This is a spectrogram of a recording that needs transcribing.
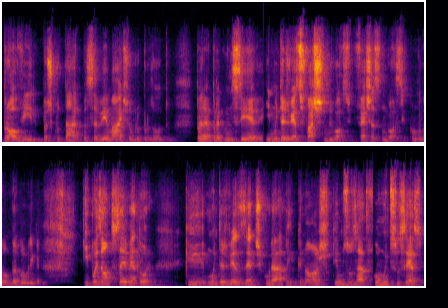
para ouvir, para escutar, para saber mais sobre o produto, para, para conhecer e muitas vezes faz-se negócio, fecha-se negócio, como o nome da rúbrica. E depois há um terceiro vetor que muitas vezes é descurado e que nós temos usado com muito sucesso,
